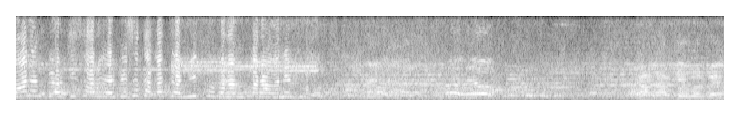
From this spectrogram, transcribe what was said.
নন এমপিওর টিচার হয়ে বেঁচে থাকার চেয়ে মৃত্যুবরণ করা অনেক ভালো। কে বলবেন?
